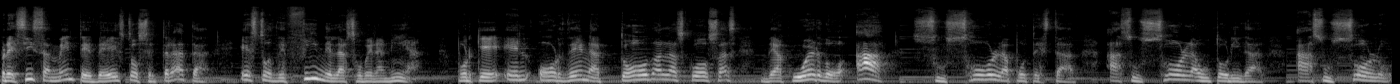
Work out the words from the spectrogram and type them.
precisamente de esto se trata, esto define la soberanía porque Él ordena todas las cosas de acuerdo a su sola potestad, a su sola autoridad, a su solo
